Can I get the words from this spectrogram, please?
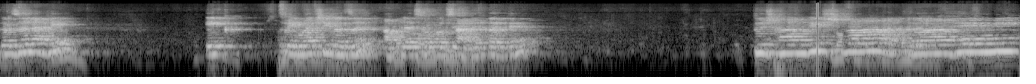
गझल आहे. एक प्रेमाची गझल आपल्यासमोर सादर करते. तुझ्या विश्वात आहे मी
